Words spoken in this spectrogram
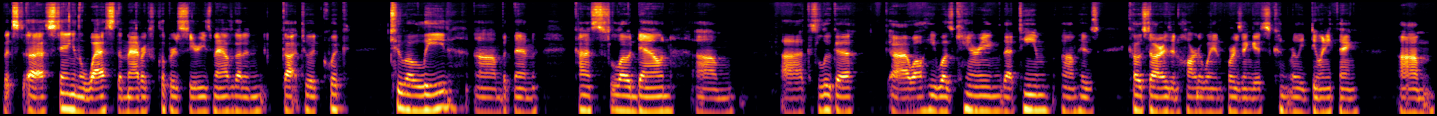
but uh, staying in the West, the Mavericks Clippers series, Mavs got in, got to a quick 2-0 lead, um, but then kind of slowed down because um, uh, Luka, uh, while he was carrying that team, um, his co-stars and Hardaway and Porzingis couldn't really do anything, um,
